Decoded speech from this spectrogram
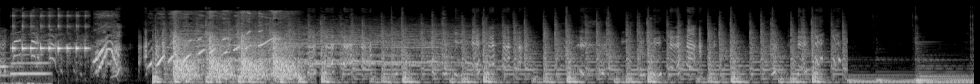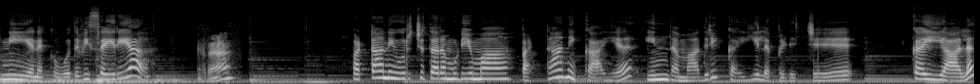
நீ எனக்கு உதவி செய்றியா? பட்டாணி உரிச்சு தர முடியுமா? பட்டாணி காய இந்த மாதிரி கையில பிடிச்சு கையால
